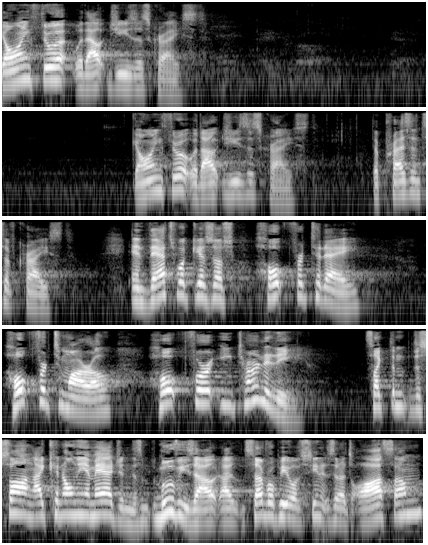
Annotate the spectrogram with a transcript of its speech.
Going through it without Jesus Christ. Going through it without Jesus Christ. The presence of Christ. And that's what gives us hope for today hope for tomorrow, hope for eternity. It's like the, the song, I Can Only Imagine. The movie's out. I, several people have seen it, said it's awesome.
